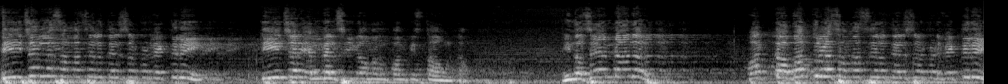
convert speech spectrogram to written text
టీచర్ల సమస్యలు తెలిసినటువంటి వ్యక్తిని టీచర్ ఎమ్మెల్సీగా మనం పంపిస్తా ఉంటాం. ఇన్ ద సేమ్ మేనర్ పట్టభద్రుల సమస్యలు తెలిసినటువంటి వ్యక్తిని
